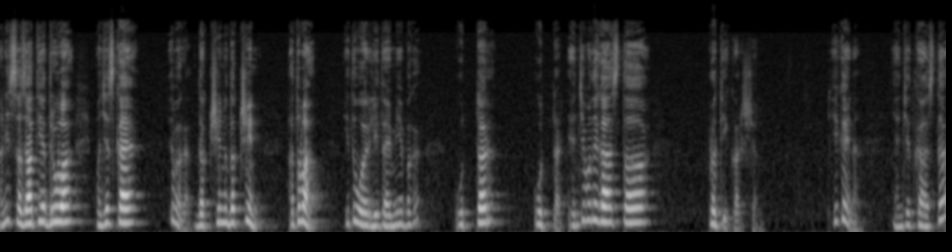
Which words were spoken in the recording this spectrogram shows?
आणि सजातीय ध्रुव म्हणजेच काय? हे बघा. दक्षिण दक्षिण. अथवा इथं वर लिहित आहे मी हे बघा. उत्तर उत्तर. यांच्यामध्ये काय असतं? प्रतिकर्षण. ठीक आहे ना? यांच्यात काय असतं?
